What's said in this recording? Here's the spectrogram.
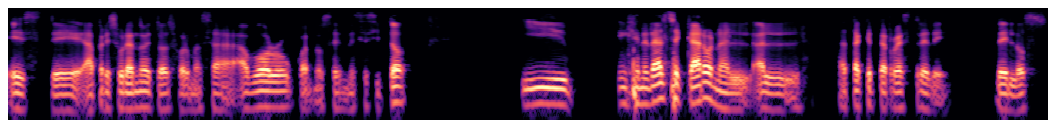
este, apresurando de todas formas a, a Borrow cuando se necesitó. Y en general secaron al, al ataque terrestre de, de los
